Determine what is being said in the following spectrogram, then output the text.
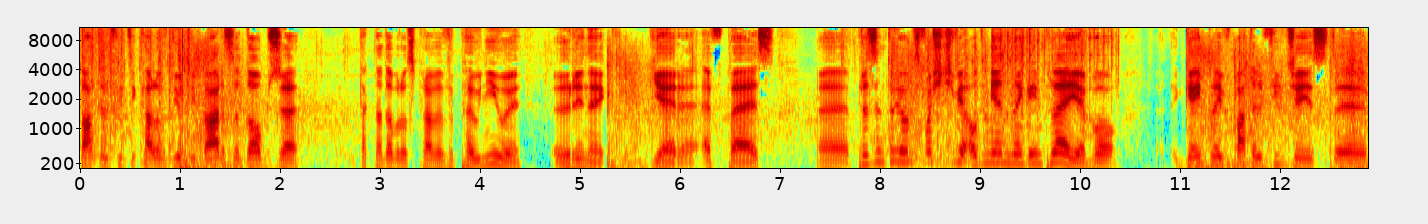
Battlefield i Call of Duty bardzo dobrze, tak na dobrą sprawę, wypełniły rynek gier FPS, e, prezentując właściwie odmienne gameplaye, bo gameplay w Battlefieldzie jest e,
